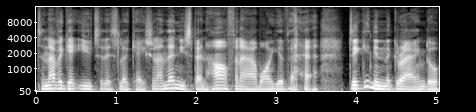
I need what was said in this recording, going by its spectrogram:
to navigate you to this location, and then you spend half an hour while you're there digging in the ground, or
